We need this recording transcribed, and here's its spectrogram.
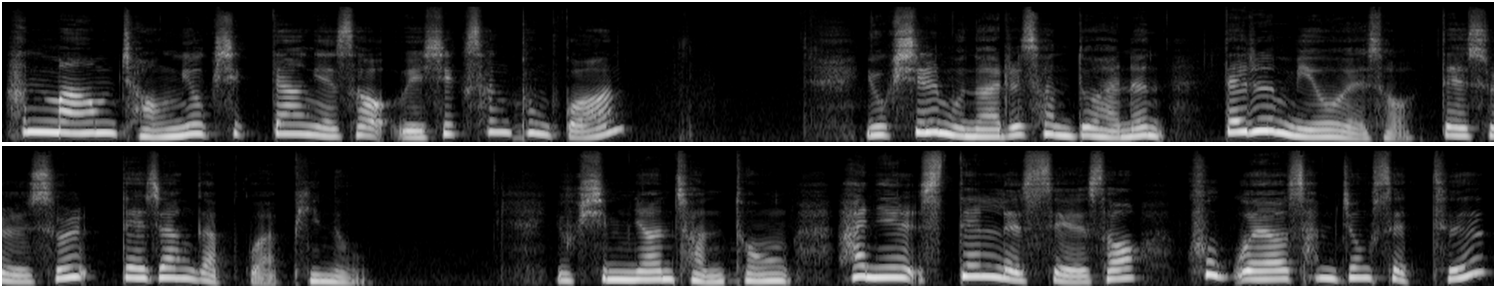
한마음 정육식당에서 외식 상품권, 욕실 문화를 선도하는 때르미오에서 떼술술 떼장갑과 비누, 60년 전통 한일 스텐레스에서 cookware 3종 세트,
